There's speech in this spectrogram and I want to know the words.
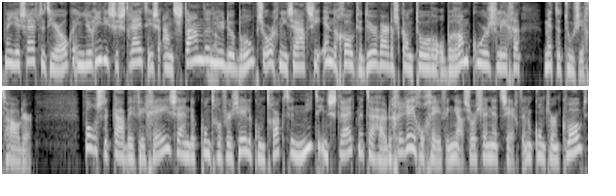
nee, je schrijft het hier ook. Een juridische strijd is aanstaande ja. nu de beroepsorganisatie en de grote deurwaarderskantoren op ramkoers liggen met de toezichthouder. Volgens de KBVG zijn de controversiële contracten niet in strijd met de huidige regelgeving. Ja, zoals jij net zegt. En dan komt er een quote.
